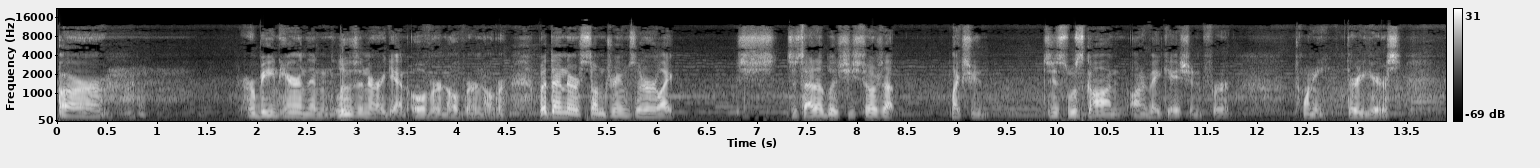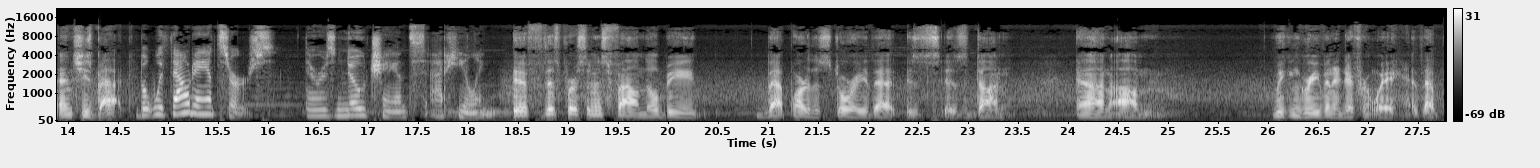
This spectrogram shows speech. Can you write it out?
are her being here and then losing her again over and over and over. But then there are some dreams that are like just out of the blue. She shows up like she just was gone on a vacation for 20, 30 years and she's back. But without answers, there is no chance at healing. If this person is found, there'll be that part of the story that is is done, and um, we can grieve in a different way at that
